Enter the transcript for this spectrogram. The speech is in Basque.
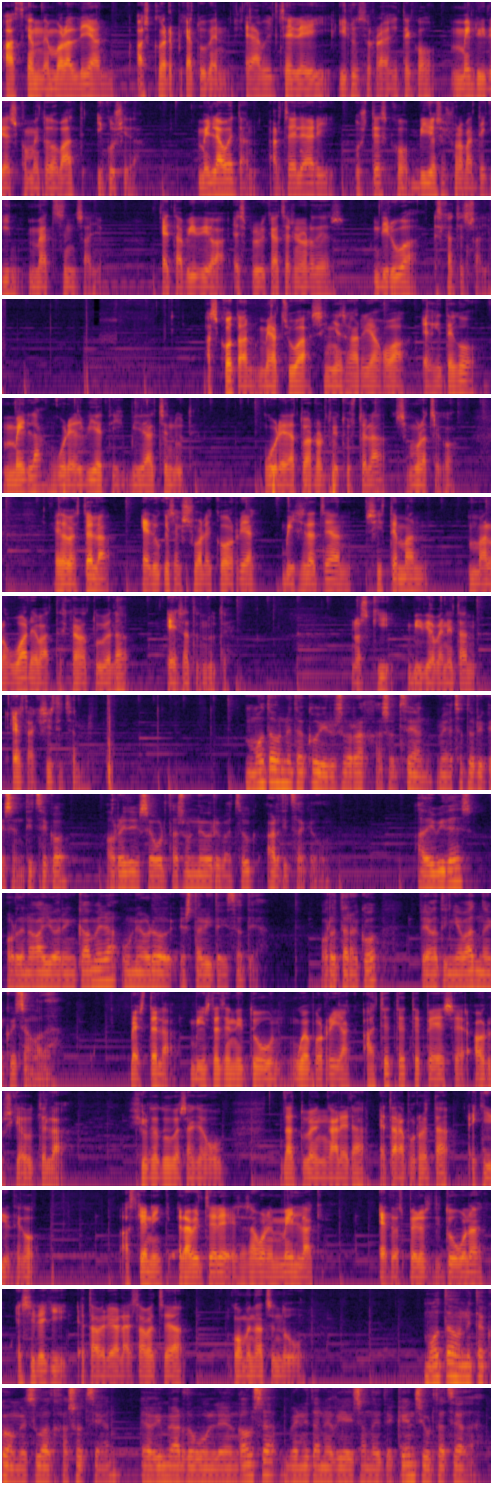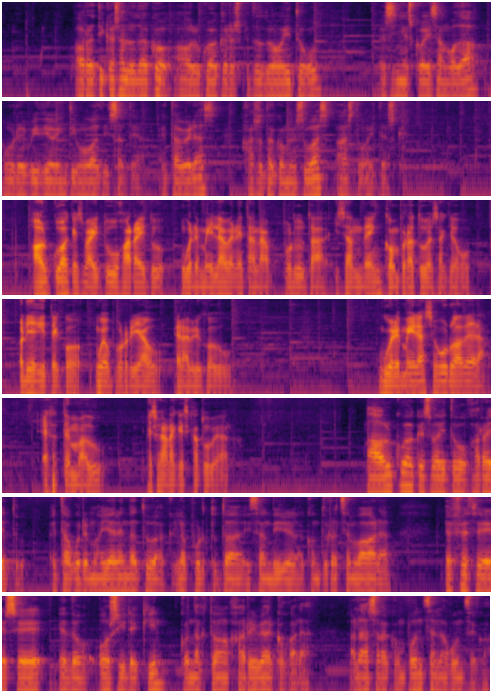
Azken denboraldian, asko errepikatu den erabiltzaileei iruzurra egiteko mail bidezko metodo bat ikusi da. Mail hauetan, hartzaileari ustezko bideo sexual batekin mehatzen zaio, eta bideoa ez publikatzeren ordez, dirua eskatzen zaio. Askotan, mehatxua sinesgarriagoa egiteko maila gure helbietik bidaltzen dute, gure datuak lortu dituztela simulatzeko. Edo bestela, eduki sexualeko horriak bizitatzean, sisteman malguare bat eskaratu bela esaten dute. Noski, bideo benetan ez da existitzen. Mota honetako iruzurra jasotzean mehatxaturik esentitzeko, aurretik segurtasun neurri batzuk hartitzakegu. Adibidez, ordenagailuaren kamera une oro estalita izatea. Horretarako, pegatina bat nahiko izango da. Bestela, bizitatzen ditugun web horriak HTTPS aurruzkia dutela, ziurtatu dezakegu datuen galera eta rapurreta ekideteko. Azkenik, erabiltzere ez ezagunen mailak edo espero ez ditugunak ez ireki eta berehala ezabatzea gomendatzen dugu. Mota honetako mezu bat jasotzean, egin behar dugun lehen gauza benetan egia izan daitekeen ziurtatzea da. Aurretik azaldutako aholkuak errespetatu ditugu, ezinezkoa izango da gure bideo intimo bat izatea, eta beraz, jasotako mezuaz ahaztu gaitezke. Aholkuak ez baitu jarraitu, gure maila benetan apurtuta izan den konporatu dezakegu. Hori egiteko web hau erabiliko dugu. Gure maila segurua dela, esaten badu, ez gara kezkatu behar. Aholkuak ez baitu jarraitu, eta gure mailaren datuak lapurtuta izan direla konturatzen bagara, FCSE edo OSIrekin kontaktuan jarri beharko gara, arazoa konpontzen laguntzeko.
